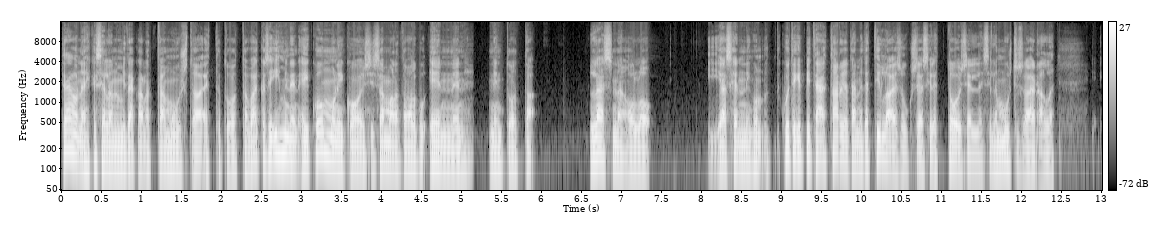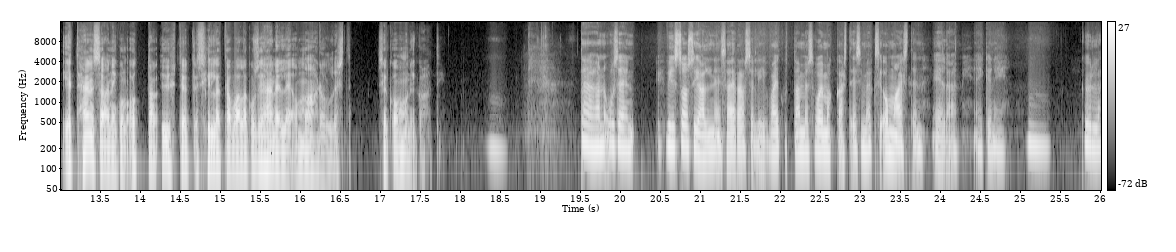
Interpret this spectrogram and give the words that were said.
tämä on ehkä sellainen, mitä kannattaa muistaa, että tuota, vaikka se ihminen ei kommunikoisi samalla tavalla kuin ennen, niin tuota, läsnäolo ja sen niin kuin, kuitenkin pitää tarjota niitä tilaisuuksia sille toiselle, sille muistisairaalle, että hän saa niin kuin, ottaa yhteyttä sillä tavalla, kun se hänelle on mahdollista, se kommunikaatio. Tämähän on usein hyvin sosiaalinen sairaus, eli vaikuttaa myös voimakkaasti esimerkiksi omaisten elämiin, eikö niin? Mm, kyllä.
